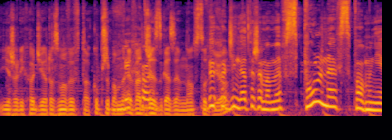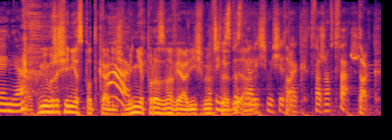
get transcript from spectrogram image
jeżeli chodzi o rozmowy w toku. Przypomnę, Ewa Wychodzi- Drzyzga ze mną w studiu. Wychodzi na to, że mamy wspólne wspomnienia. Tak, mimo, że się nie spotkaliśmy, Tak. nie porozmawialiśmy nie wtedy. ale- spotkaliśmy się tak. twarzą w twarz. Tak,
